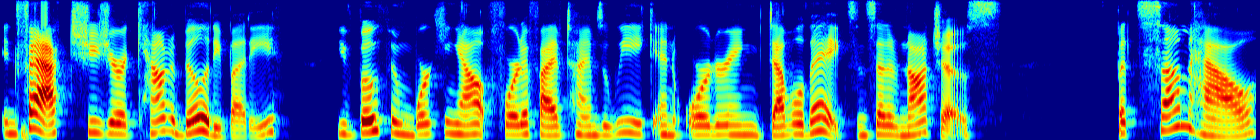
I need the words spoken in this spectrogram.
in fact, she's your accountability buddy. You've both been working out four to five times a week and ordering deviled eggs instead of nachos. But somehow,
